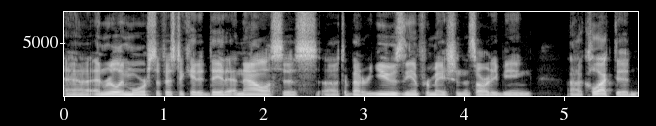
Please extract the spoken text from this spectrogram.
uh, and really more sophisticated data analysis uh, to better use the information that's already being uh, collected.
